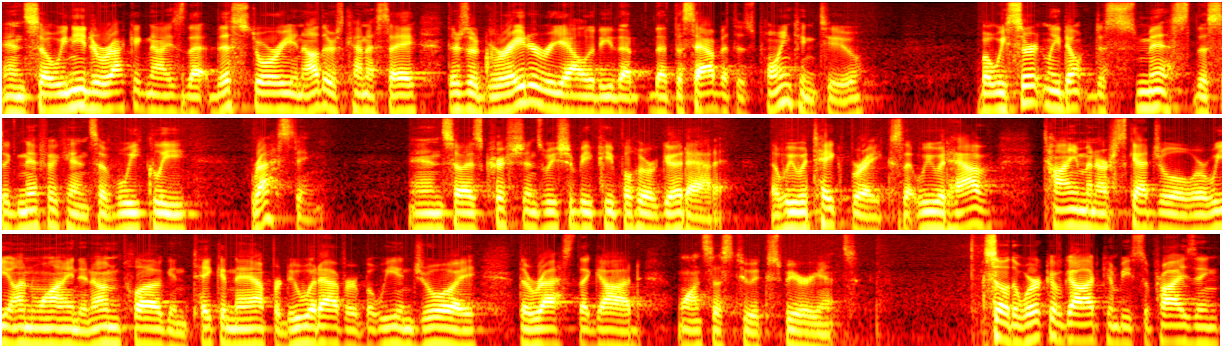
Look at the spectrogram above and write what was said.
And so we need to recognize that this story and others kind of say there's a greater reality that, that the Sabbath is pointing to, but we certainly don't dismiss the significance of weekly resting. And so, as Christians, we should be people who are good at it, that we would take breaks, that we would have time in our schedule where we unwind and unplug and take a nap or do whatever, but we enjoy the rest that God wants us to experience. So, the work of God can be surprising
